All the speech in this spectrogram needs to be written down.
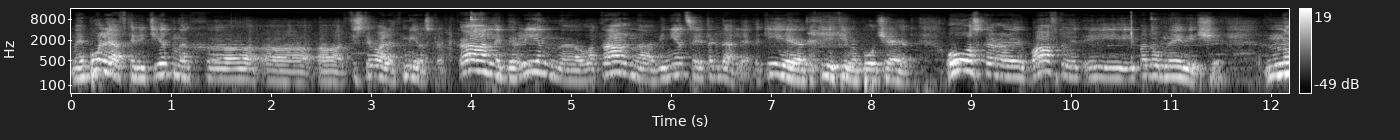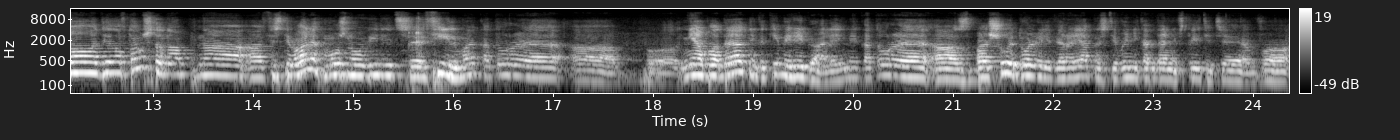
наиболее авторитетных а, а, а, фестивалях мира, скажем, Канны, Берлин, а, Локарно, Венеция и так далее. Какие, какие фильмы получают Оскары, Бафту и, и- и подобные вещи. Но дело в том, что на, на а, фестивалях можно увидеть э, фильмы, которые а, не обладают никакими регалиями, которые а, с большой долей вероятности вы никогда не встретите в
